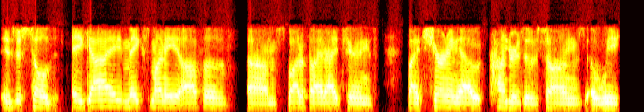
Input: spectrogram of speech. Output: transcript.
is just told a guy makes money off of um, Spotify and iTunes by churning out hundreds of songs a week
